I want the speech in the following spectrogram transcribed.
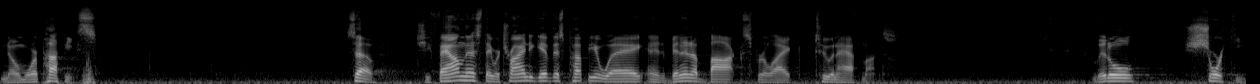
No more puppies. So, she found this. They were trying to give this puppy away, and it had been in a box for like two and a half months. Little shorky.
